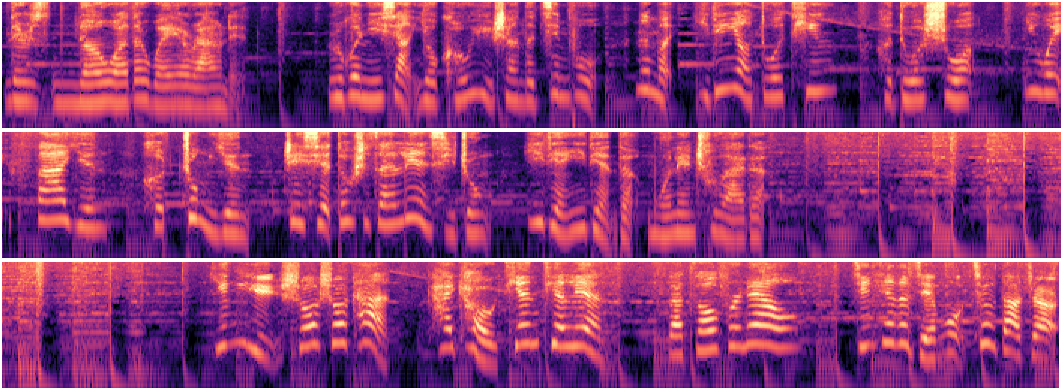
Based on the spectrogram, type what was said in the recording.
There's no other way around it. 如果你想有口语上的进步，那么一定要多听和多说，因为发音和重音这些都是在练习中一点一点的磨练出来的。英语说说看，开口天天练。That's all for now. 今天的节目就到这儿，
